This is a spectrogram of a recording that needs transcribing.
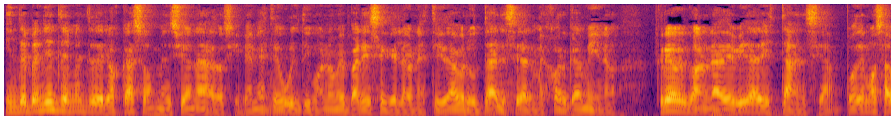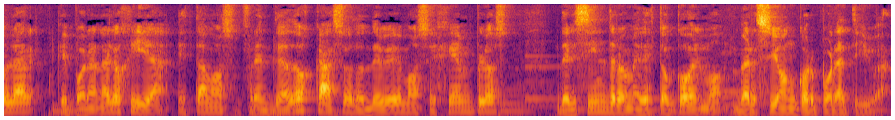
Independientemente de los casos mencionados, y que en este último no me parece que la honestidad brutal sea el mejor camino, creo que con la debida distancia podemos hablar que por analogía estamos frente a dos casos donde vemos ejemplos del síndrome de Estocolmo versión corporativa.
